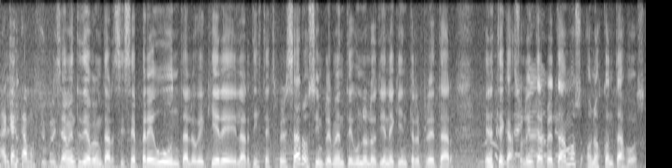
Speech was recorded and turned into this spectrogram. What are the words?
acá estamos. Yo precisamente te iba a preguntar si se pregunta lo que quiere el artista expresar o simplemente uno lo tiene que interpretar. En este caso, ¿lo interpretamos o nos contás vos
